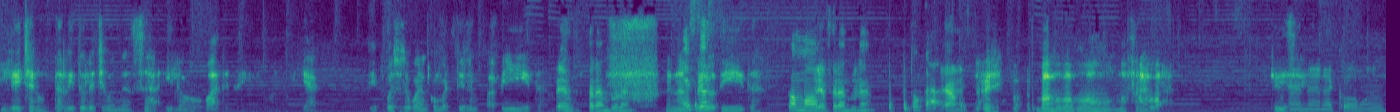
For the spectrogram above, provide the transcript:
Y le echan un tarrito de leche condensada y lo baten ahí. Y después se pueden convertir en papitas, ¿Ven farándula? en unas Eso- pelotitas. Como ¿Ven farándula? tocado. Veamos. A ver, va- vamos, vamos, vamos, más farándula. ¿Qué dice? Na, na, ¿cómo?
